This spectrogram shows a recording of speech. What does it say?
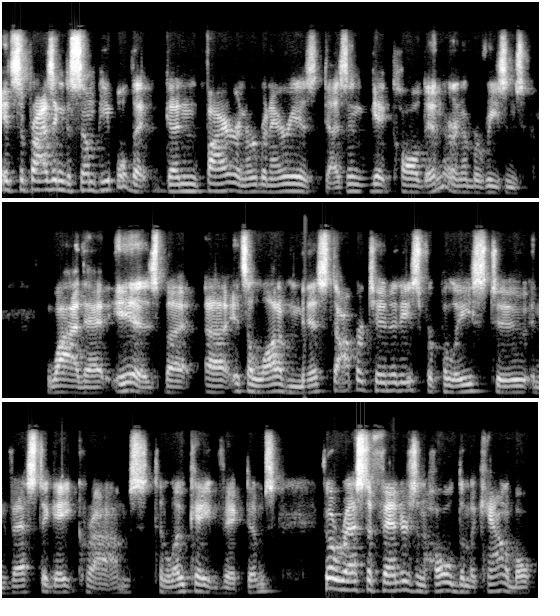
it's surprising to some people that gunfire in urban areas doesn't get called in. There are a number of reasons why that is, but uh, it's a lot of missed opportunities for police to investigate crimes, to locate victims, to arrest offenders and hold them accountable.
